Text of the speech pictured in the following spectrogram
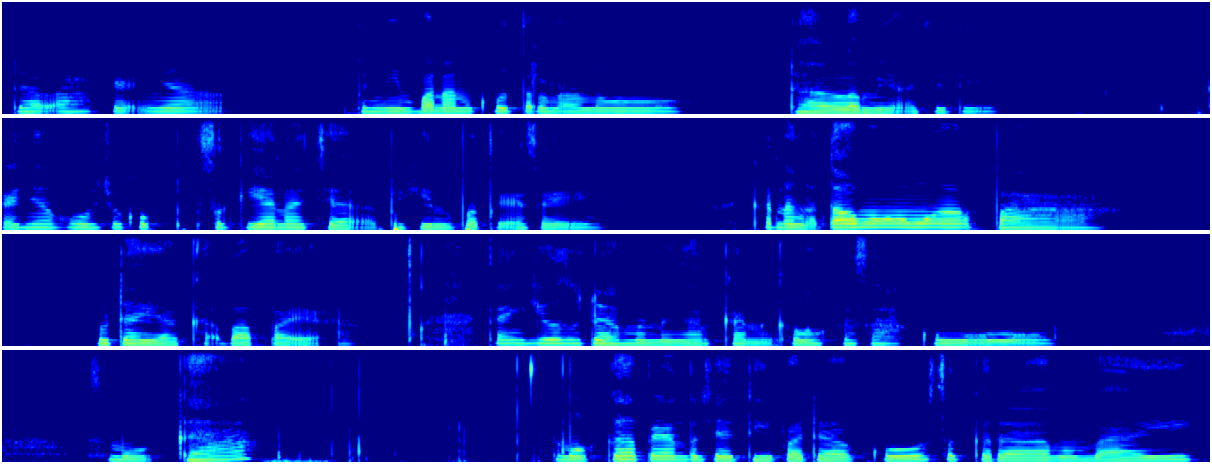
Udahlah kayaknya penyimpananku terlalu dalam ya jadi kayaknya aku cukup sekian aja bikin podcast saya. Karena nggak tahu mau ngomong apa. Udah ya gak apa-apa ya Thank you sudah mendengarkan keluh kesahku. Semoga semoga apa yang terjadi padaku segera membaik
